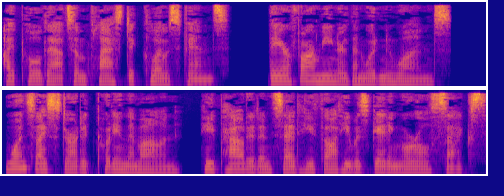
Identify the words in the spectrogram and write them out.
I pulled out some plastic clothespins. They are far meaner than wooden ones. Once I started putting them on, he pouted and said he thought he was getting oral sex.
